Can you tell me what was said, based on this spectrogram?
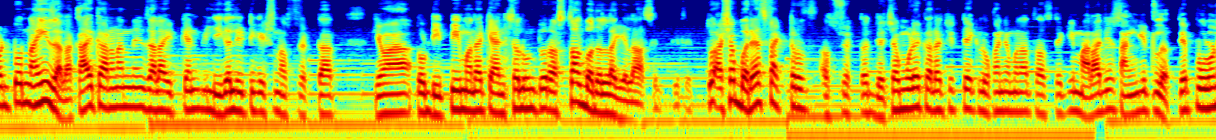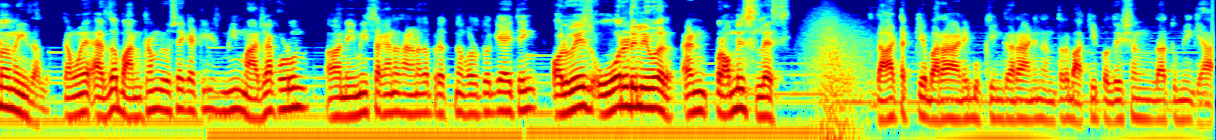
पण तो नाही झाला. काय कारणाने नाही झाला? It can be legal litigation असू शकतात किंवा तो डीपी मध्ये कॅन्सल होऊन तो रस्ताच बदलला गेला असेल तिथे. तो अशा बऱ्याच फॅक्टर्स असू शकतात ज्याच्यामुळे कदाचित ते एक लोकांच्या मनात असते की मला जे सांगितलं ते पूर्ण नाही झालं. त्यामुळे ऍज अ बांधकाम व्यावसायिक ऍटलीस्ट मी माझ्याकडून नेहमी सगळ्यांना सांगण्याचा प्रयत्न करतो की I think always over deliver and promise less दहा टक्के भरा आणि बुकिंग करा आणि नंतर बाकी पोझिशनला तुम्ही घ्या.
